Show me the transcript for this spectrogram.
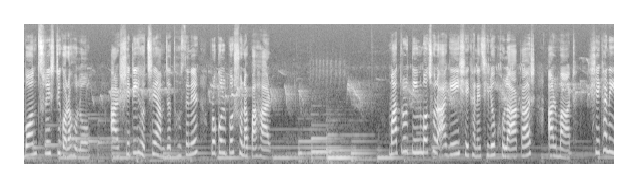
বন সৃষ্টি করা হলো। আর সেটিই হচ্ছে আমজাদ হোসেনের প্রকল্প সোনা পাহাড়। মাত্র তিন বছর আগেই সেখানে ছিল খোলা আকাশ আর মাঠ। সেখানেই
